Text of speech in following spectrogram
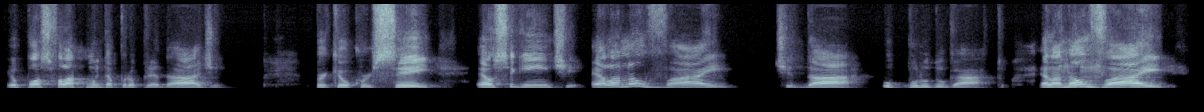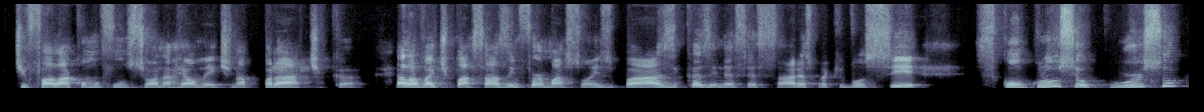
eu posso falar com muita propriedade, porque eu cursei, é o seguinte, ela não vai te dar o pulo do gato, ela não vai te falar como funciona realmente na prática. Ela vai te passar as informações básicas e necessárias para que você conclua o seu curso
